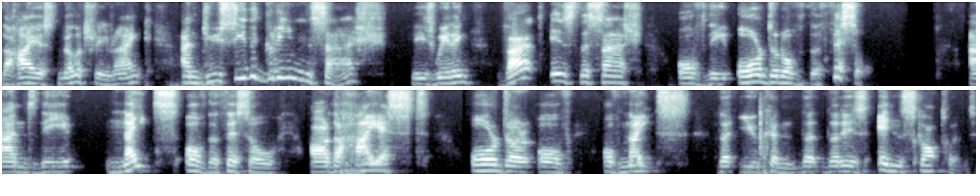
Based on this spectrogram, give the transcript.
the highest military rank. And do you see the green sash he's wearing? That is the sash of the Order of the Thistle. And the Knights of the Thistle are the highest order of, of knights that you can that there is in Scotland.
